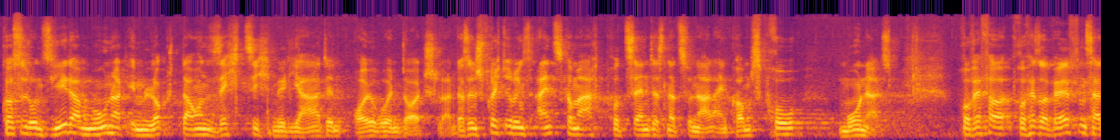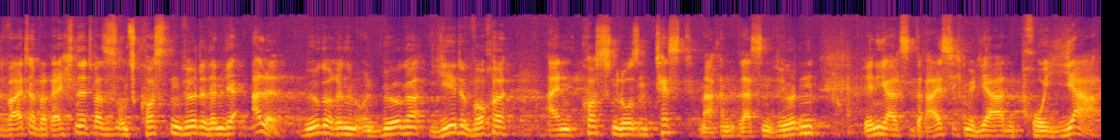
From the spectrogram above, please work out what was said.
kostet uns jeder Monat im Lockdown 60 Milliarden Euro in Deutschland. Das entspricht übrigens 1,8 Prozent des Nationaleinkommens pro Monat. Professor, Professor Welfens hat weiter berechnet, was es uns kosten würde, wenn wir alle Bürgerinnen und Bürger jede Woche einen kostenlosen Test machen lassen würden. Weniger als 30 Milliarden pro Jahr.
